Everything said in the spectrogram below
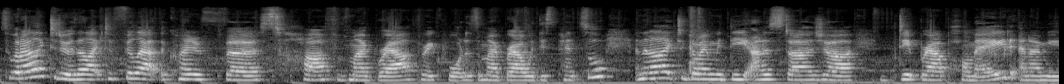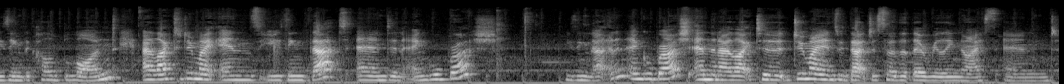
So what I like to do is I like to fill out the kind of first half of my brow, three quarters of my brow with this pencil. And then I like to go in with the Anastasia Dip Brow Pomade and I'm using the colour Blonde. I like to do my ends using that and an angle brush using that and an angle brush and then I like to do my ends with that just so that they're really nice and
